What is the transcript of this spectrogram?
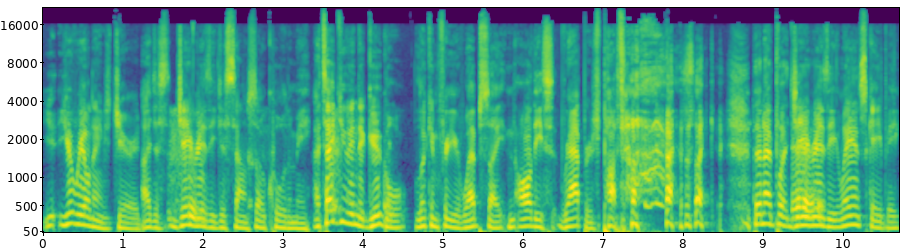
Y- your real name's Jared. I just Jay Rizzy just sounds so cool to me. I typed you into Google looking for your website, and all these rappers popped up. I was like, then I put Jay Rizzy landscaping.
